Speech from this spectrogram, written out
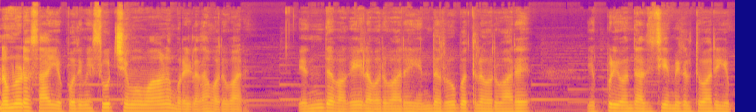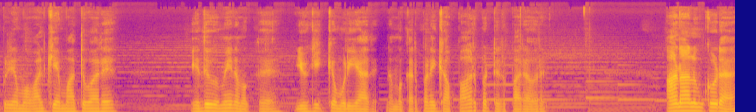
நம்மளோட சாய் எப்போதுமே சூட்சமமான முறையில் தான் வருவார். எந்த வகையில் வருவார் எந்த ரூபத்தில் வருவார் எப்படி வந்து அதிசயம் நிகழ்த்துவார் எப்படி நம்ம வாழ்க்கையை மாற்றுவார் எதுவுமே நமக்கு யூகிக்க முடியாது. நம்ம கற்பனைக்கு அப்பாற்பட்டு இருப்பார் அவர். ஆனாலும் கூட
